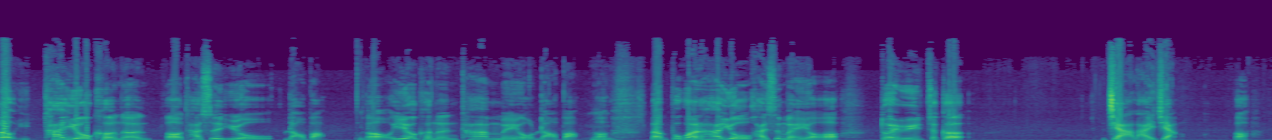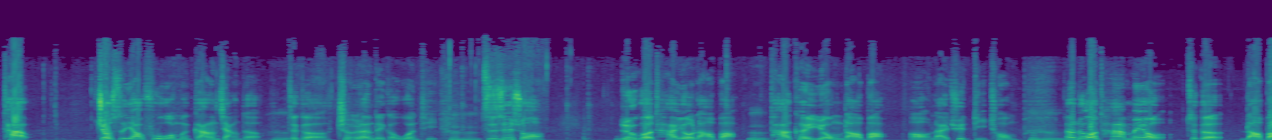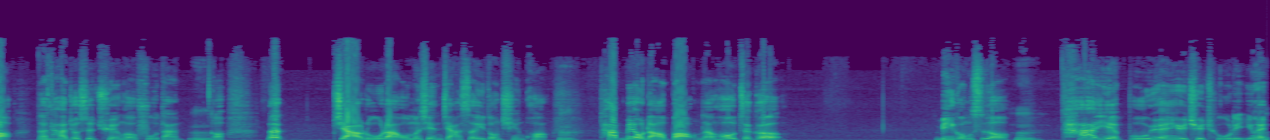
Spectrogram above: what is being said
那他有可能哦，他是有劳保。哦，也有可能他没有劳保哦。嗯、那不管他有还是没有哦，对于这个甲来讲哦，他就是要负我们刚刚讲的这个责任的一个问题。只是说如果他有劳保，嗯，他可以用劳保哦来去抵充。那如果他没有这个劳保，那他就是全额负担。嗯哦，那假如啦，我们先假设一种情况，嗯，他没有劳保，然后这个。B 公司哦，嗯，他也不愿意去处理，因为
